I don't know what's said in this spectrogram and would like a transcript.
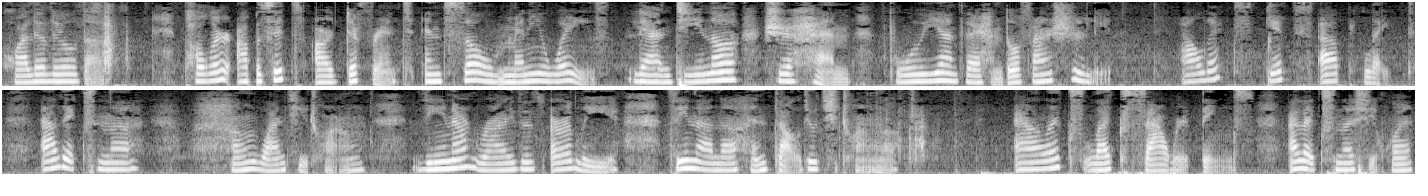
滑溜溜的。Polar opposites are different in so many ways. 两极呢是很不一样，在很多方式里。Alex gets up late. Alex 呢，很晚起床。Zena rises early. Zena 呢，很早就起床了。Alex likes sour things. Alex 呢，喜欢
